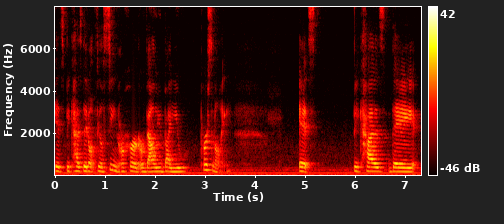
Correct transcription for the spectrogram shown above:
It's because they don't feel seen or heard or valued by you personally. It's because they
